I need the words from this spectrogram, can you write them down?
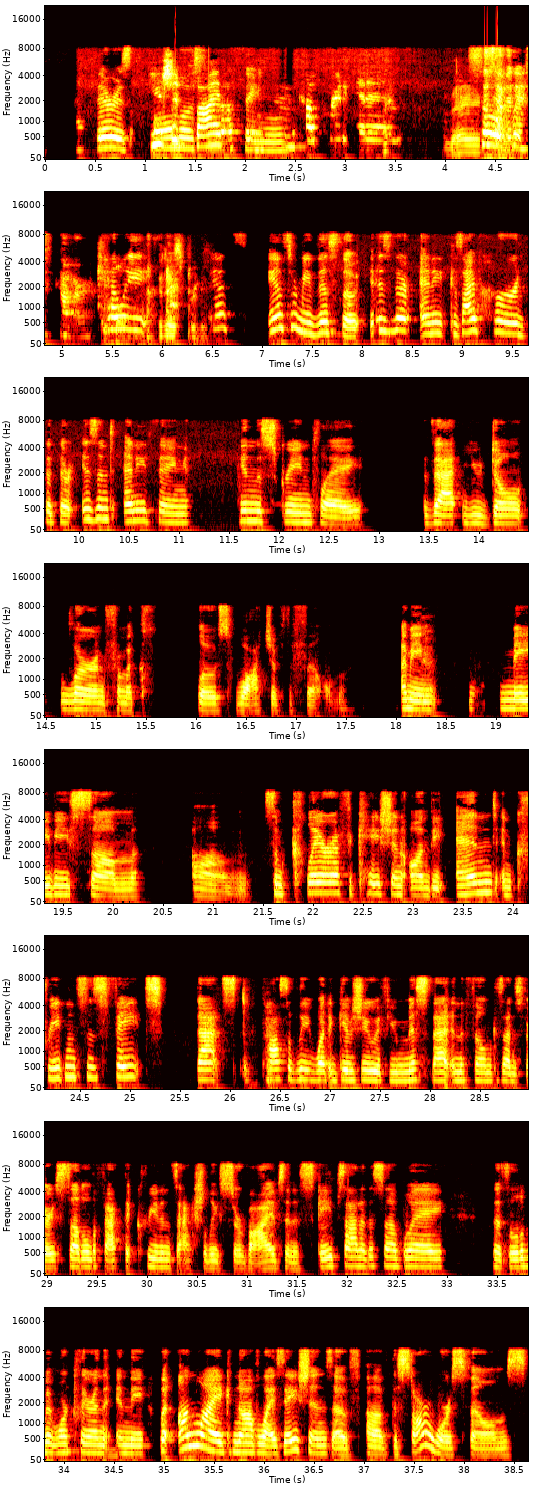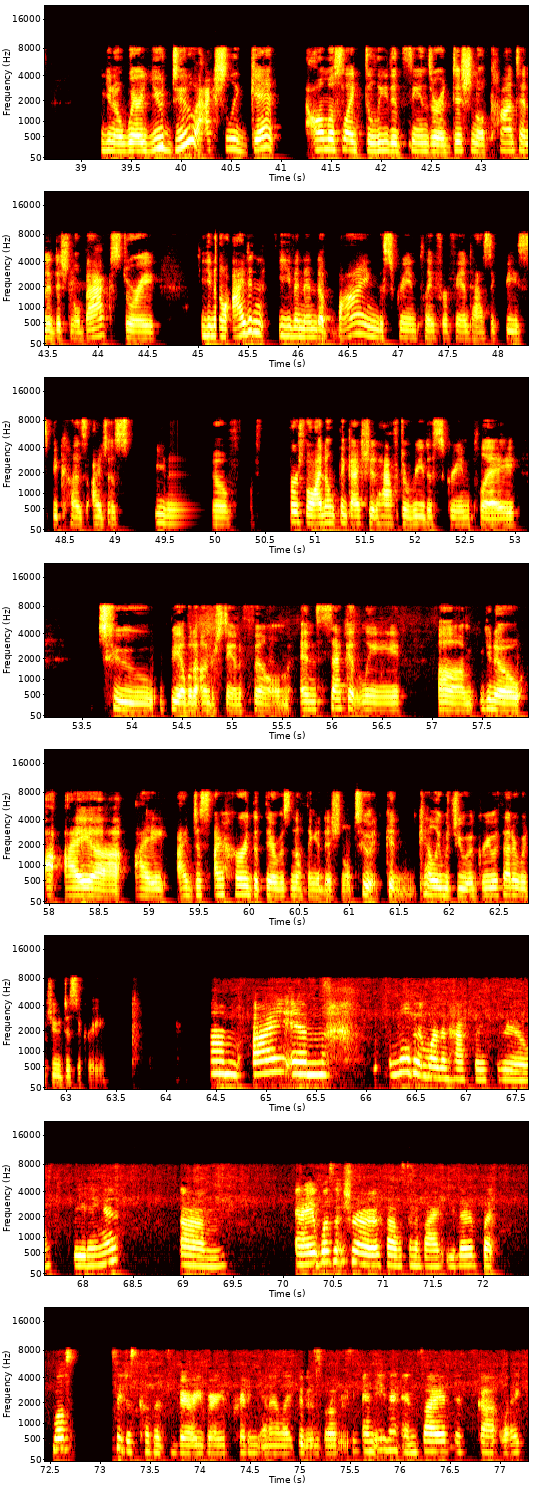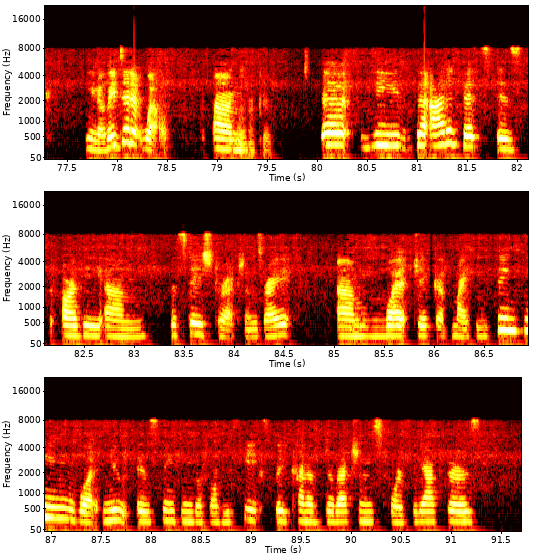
There is you almost should buy nothing. How pretty it is! There you So- go. Have a nice cover. Kelly, It is pretty. answer me this though: Is there any? Because I've heard that there isn't anything in the screenplay that you don't learn from a close watch of the film. I mean, maybe some um, some clarification on the end and Credence's fate. That's possibly what it gives you if you miss that in the film, because that is very subtle. The fact that Credence actually survives and escapes out of the subway. That's a little bit more clear in the in the. But unlike novelizations of of the Star Wars films, you know, where you do actually get almost like deleted scenes or additional content, additional backstory. You know, I didn't even end up buying the screenplay for Fantastic Beasts because I just, you know, first of all, I don't think I should have to read a screenplay to be able to understand a film, and secondly, um, you know, I, I, uh, I, I just I heard that there was nothing additional to it. Could, Kelly, would you agree with that, or would you disagree? Um, I am a little bit more than halfway through reading it. Um, and I wasn't sure if I was going to buy it either, but mostly just because it's very, very pretty and I like It these is books. pretty. And even inside, it's got like, you know, they did it well. Um, Okay. the the the added bits is are the um, the stage directions, right? Um, what Jacob might be thinking, what Newt is thinking before he speaks, the kind of directions towards the actors,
